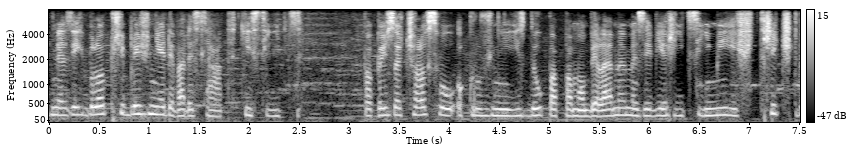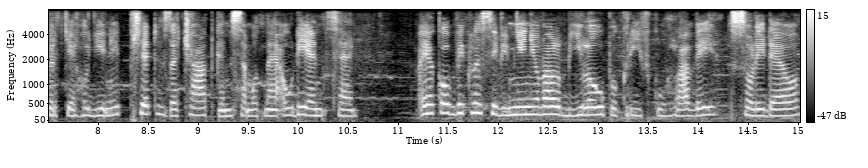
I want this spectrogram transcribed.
Dnes jich bylo přibližně 90 tisíc. Papež začal svou okružní jízdu papamobilem mezi věřícími již tři čtvrtě hodiny před začátkem samotné audience. A jako obvykle si vyměňoval bílou pokrývku hlavy, solideo,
